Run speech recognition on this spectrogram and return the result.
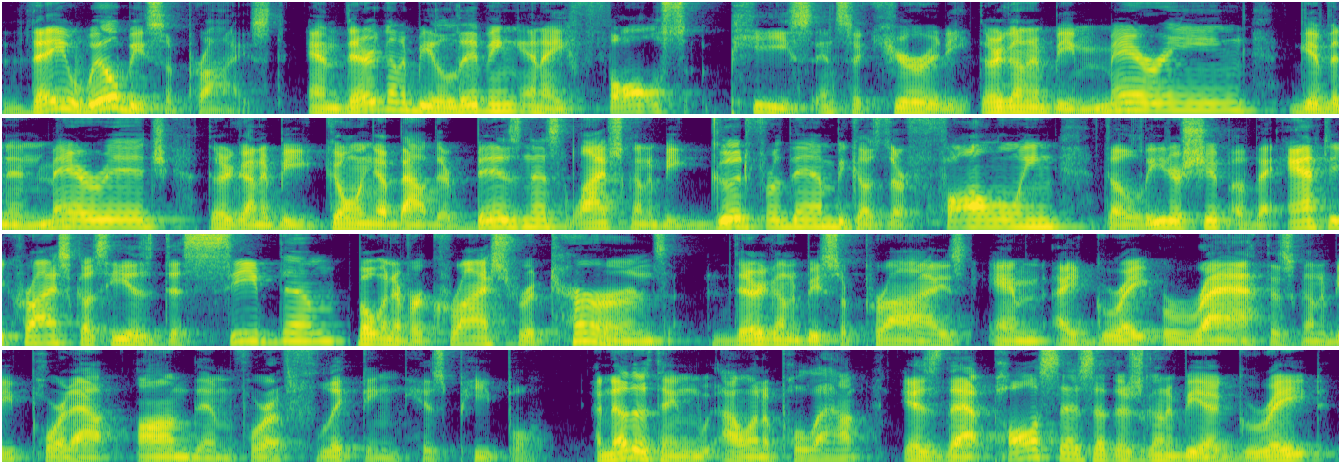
they will be surprised, and they're going to be living in a false peace and security. They're going to be marrying, given in marriage, they're going to be going about their business. Life's going to be good for them because they're following the leadership of the Antichrist because he has deceived them. But whenever Christ returns, they're going to be surprised, and a great wrath is going to be poured out on them for afflicting his people. Another thing I want to pull out is that Paul says that there's going to be a great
